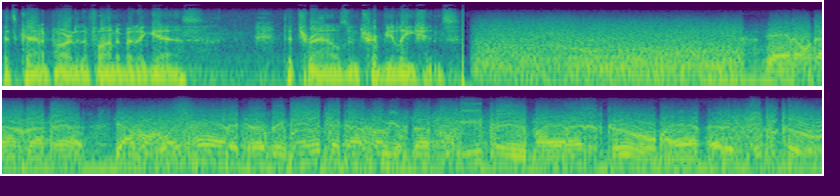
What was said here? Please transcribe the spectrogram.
It's kind of part of the fun of it, I guess. The trials and tribulations. Yeah, ain't no doubt about that. Yeah, I was on the way hand at you there, big brother. Check out some of your stuff on YouTube, man. That is cool, man. That is super cool.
